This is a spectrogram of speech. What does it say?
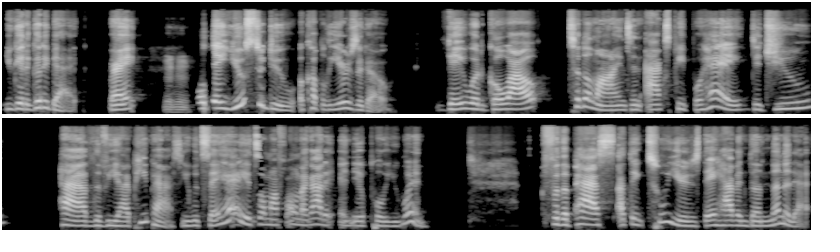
you get a goodie bag, right? Mhm. What they used to do a couple of years ago, they would go out to the lines and ask people, "Hey, did you have the VIP pass?" You would say, "Hey, it's on my phone. I got it," and they'll pull you in. For the past, I think, two years, they haven't done none of that.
